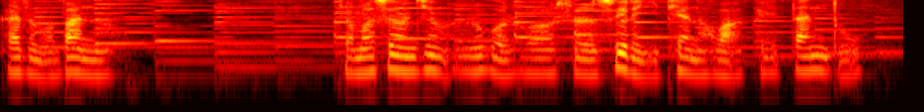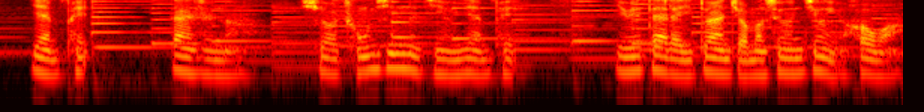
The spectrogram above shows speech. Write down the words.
该怎么办呢？角膜塑形镜如果说是碎了一片的话，可以单独验配，但是呢，需要重新的进行验配，因为戴了一段角膜塑形镜以后啊，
